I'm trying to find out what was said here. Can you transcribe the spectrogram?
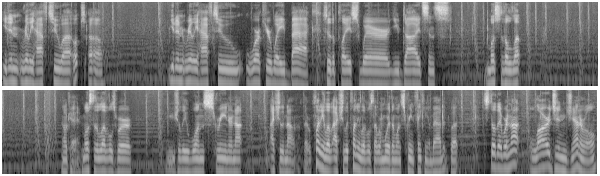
you didn't really have to. Uh, oops. Uh oh. You didn't really have to work your way back to the place where you died, since most of the le Okay, most of the levels were usually one screen or not. Actually, not. There were plenty of actually plenty of levels that were more than one screen. Thinking about it, but still, they were not large in general.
